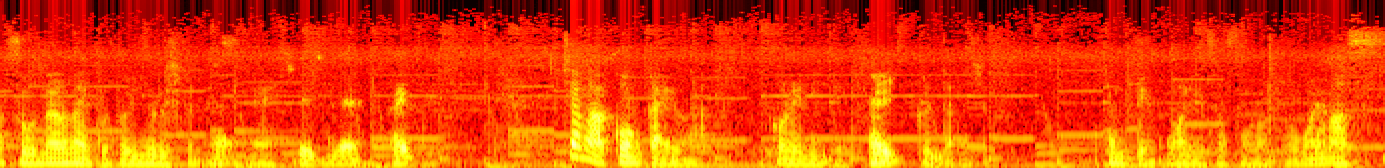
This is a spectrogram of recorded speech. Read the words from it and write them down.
あ、そうならないことを祈るしかないですね、そうですね。はい。じゃあまあ今回はこれにて、はいグッドラジオ本編終わりにさせてもらおうと思います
